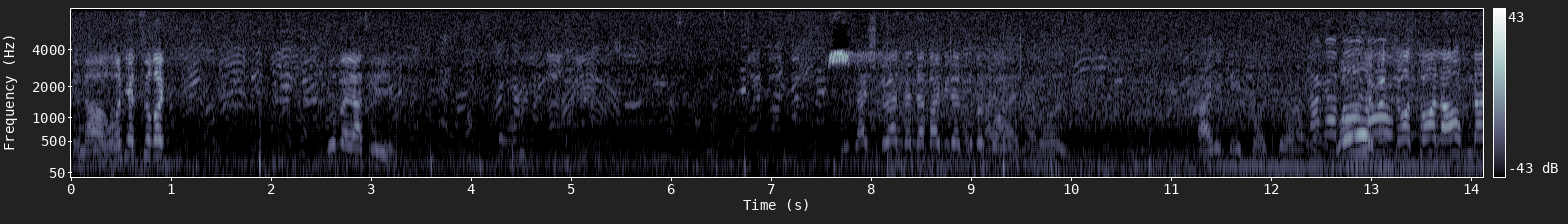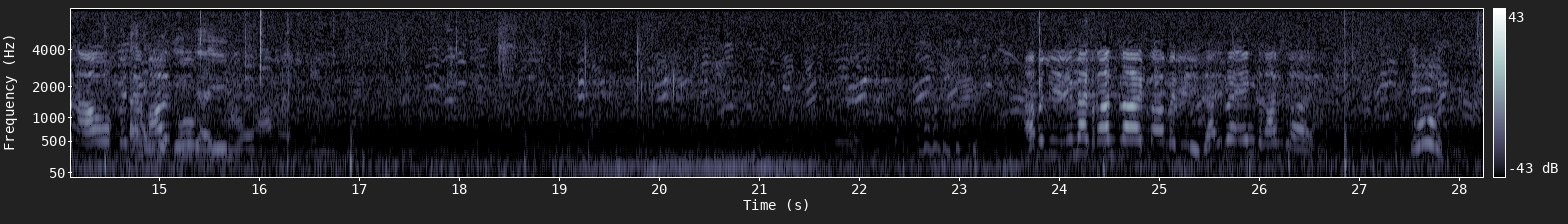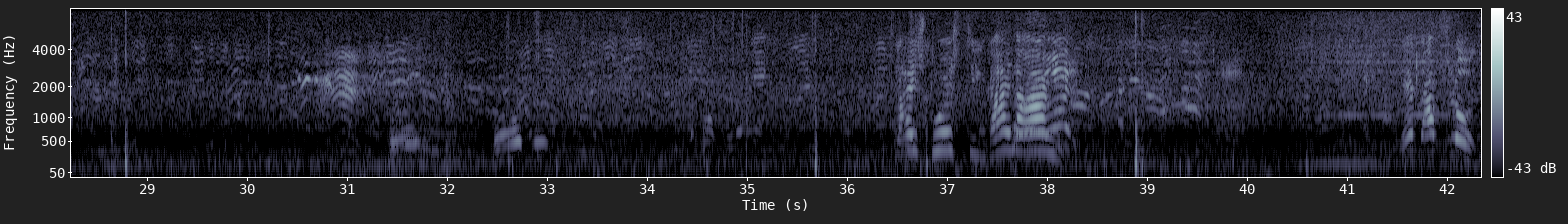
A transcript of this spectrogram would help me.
Genau, und jetzt zurück. Super, Jasmin. Und gleich stören, wenn der Ball wieder zurückkommt. Keine geht vor das Tor. So, ihr müsst durchs Tor laufen dann auch, wenn der Ball dahin, ja. Amelie, immer dranbleiben, Amelie. Da immer eng dranbleiben. Gut. Gleich durchziehen. Keine Angst. Jetzt Abschluss.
